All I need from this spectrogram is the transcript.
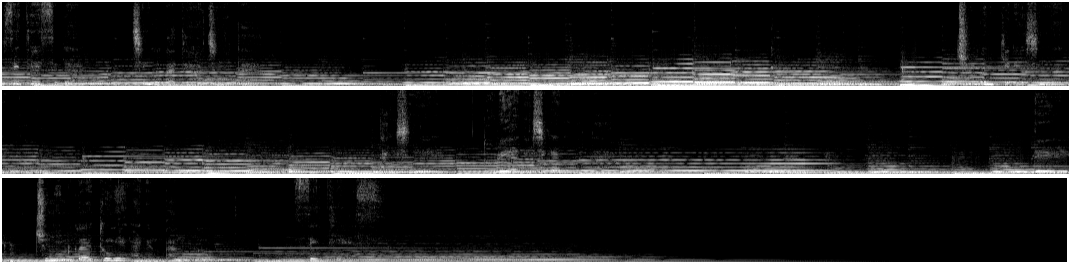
CTS가 친구가 되어주니까요. 신나는 건 당신을 노래하는 시간이니까요. 늘 주님과 동행하는 방법, CTS.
